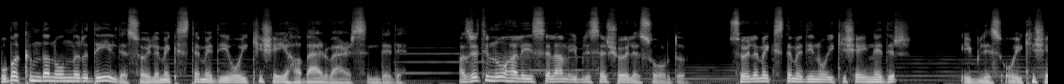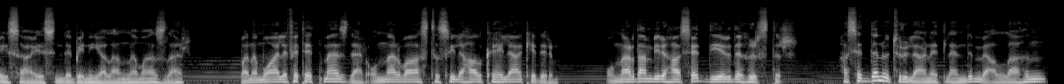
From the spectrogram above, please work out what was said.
Bu bakımdan onları değil de söylemek istemediği o iki şeyi haber versin dedi. Hz. Nuh aleyhisselam iblise şöyle sordu. Söylemek istemediğin o iki şey nedir? İblis o iki şey sayesinde beni yalanlamazlar, bana muhalefet etmezler, onlar vasıtasıyla halkı helak ederim. Onlardan biri haset, diğeri de hırstır. Hasetten ötürü lanetlendim ve Allah'ın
